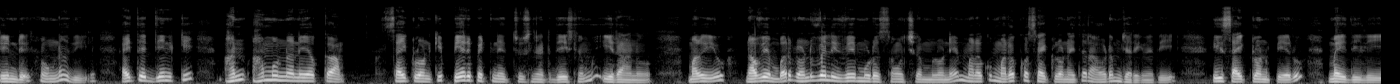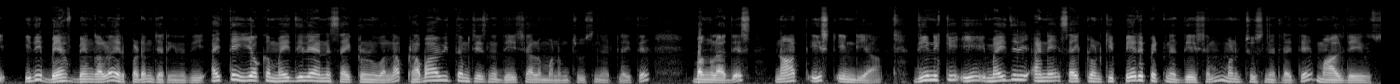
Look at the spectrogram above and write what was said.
ఇండియా ఉన్నది. అయితే దీనికి హన్ హమున్ అనే యొక్క సైక్లోన్కి పేరు పెట్టినది చూసినట్టు దేశం ఇరాను. మరియు నవంబర్ రెండు వేల ఇరవై మూడో సంవత్సరంలోనే మనకు మరొక సైక్లోన్ అయితే రావడం జరిగినది. ఈ సైక్లోన్ పేరు మైథిలి. ఇది బే ఆఫ్ బెంగాల్లో ఏర్పడడం జరిగినది. అయితే ఈ యొక్క మైథిలి అనే సైక్లోన్ వల్ల ప్రభావితం చేసిన దేశాలు మనం చూసినట్లయితే బంగ్లాదేశ్ నార్త్ ఈస్ట్ ఇండియా. దీనికి ఈ మైథిలి అనే సైక్లోన్కి పేరు పెట్టిన దేశం మనం చూసినట్లయితే మాల్దీవ్స్.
